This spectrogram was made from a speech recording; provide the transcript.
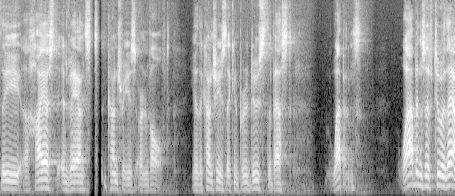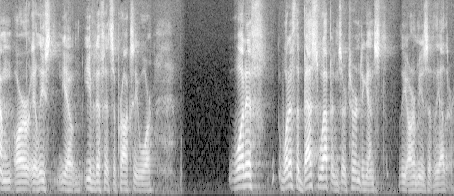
the highest advanced countries are involved? You know, the countries that can produce the best weapons what happens if two of them, or at least, you know, even if it's a proxy war, what if, what if the best weapons are turned against the armies of the other?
